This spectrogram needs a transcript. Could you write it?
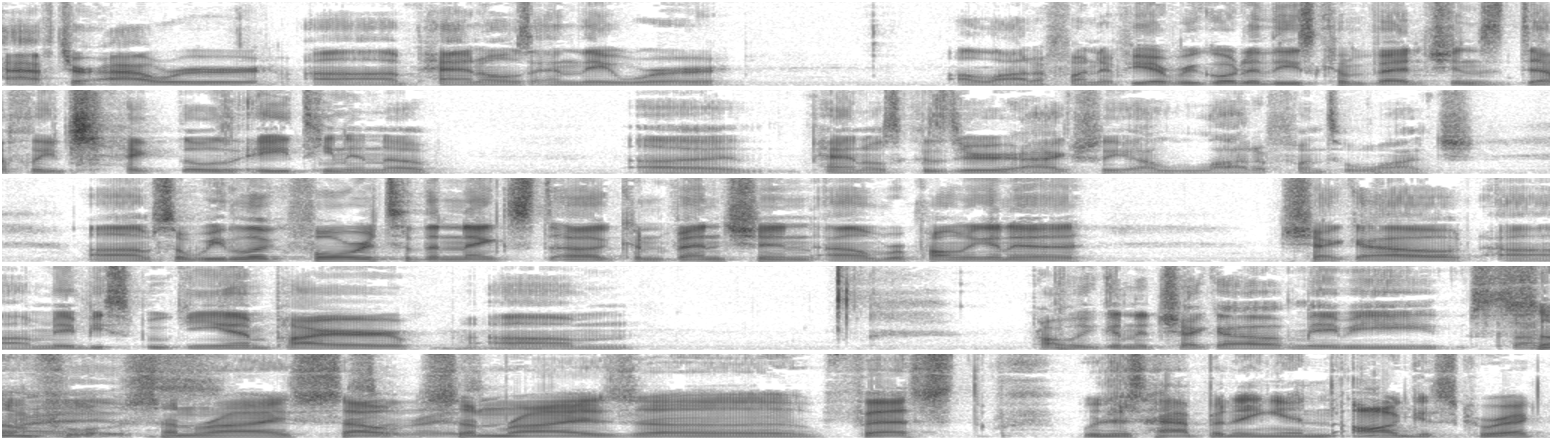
after hour uh, panels, and they were a lot of fun. If you ever go to these conventions, definitely check those 18 and up uh, panels because they're actually a lot of fun to watch. Um, so we look forward to the next uh, convention. Uh, we're probably gonna check out uh, maybe Spooky Empire. Um, probably gonna check out maybe Sunrise. sunrise, South Sunrise. sunrise, uh, fest, which is happening in August, correct?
